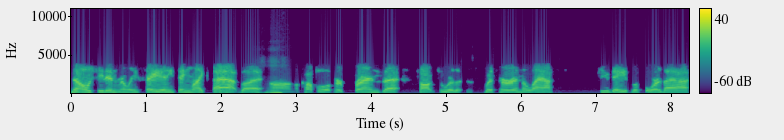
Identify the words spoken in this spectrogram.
No, she didn't really say anything like that, but Mhm. um, a couple of her friends that talked to her with her in the last few days before that,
